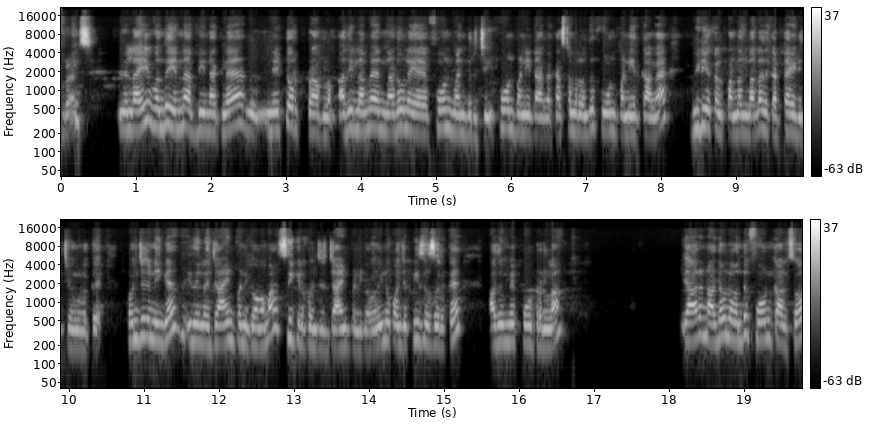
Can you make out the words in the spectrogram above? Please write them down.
ஃப்ரெண்ட்ஸ் இது லைவ் வந்து என்ன அப்படின்னாக்கல நெட்வொர்க் ப்ராப்ளம் அது இல்லாமல் நடுவில் ஃபோன் வந்துருச்சு. ஃபோன் பண்ணிட்டாங்க. கஸ்டமர் வந்து ஃபோன் பண்ணியிருக்காங்க வீடியோ கால் பண்ணதுனால அது கட் ஆயிடுச்சு உங்களுக்கு. கொஞ்சம் நீங்கள் இதில் ஜாயின் பண்ணிக்கோங்கம்மா. சீக்கிரம் கொஞ்சம் ஜாயின் பண்ணிக்கோங்க. இன்னும் கொஞ்சம் பீசஸ் இருக்குது அதுவுமே போட்டுடலாம். யாரும் நடுவில் வந்து ஃபோன் கால்ஸோ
